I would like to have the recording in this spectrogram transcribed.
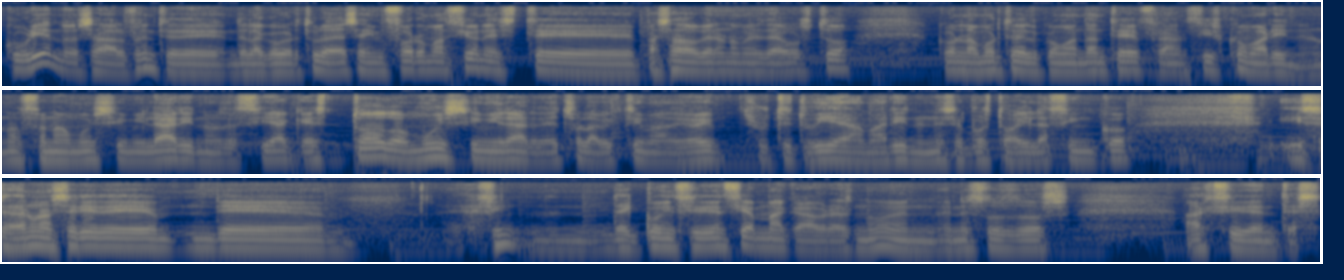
cubriendo esa, al frente de, la cobertura de esa información este pasado verano mes de agosto con la muerte del comandante Francisco Marín en una zona muy similar y nos decía que es todo muy similar. De hecho, la víctima de hoy sustituía a Marín en ese puesto ahí la 5 y se dan una serie de de coincidencias macabras ¿no? en, en estos dos accidentes.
